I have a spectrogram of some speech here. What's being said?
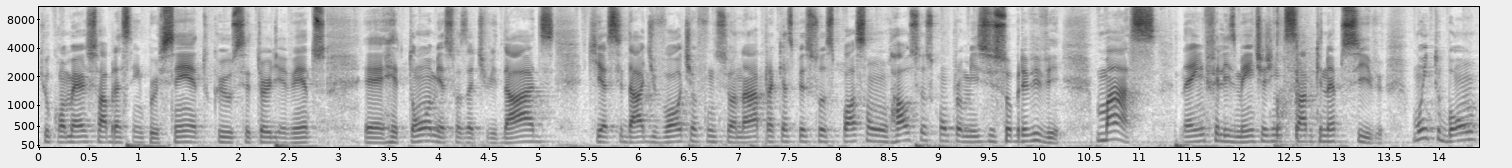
que o comércio abra 100%, que o setor de eventos é, retome as suas atividades, que a cidade volte a funcionar para que as pessoas possam honrar os seus compromissos e sobreviver. Mas, né, infelizmente, a gente sabe que não é possível. Muito bom,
